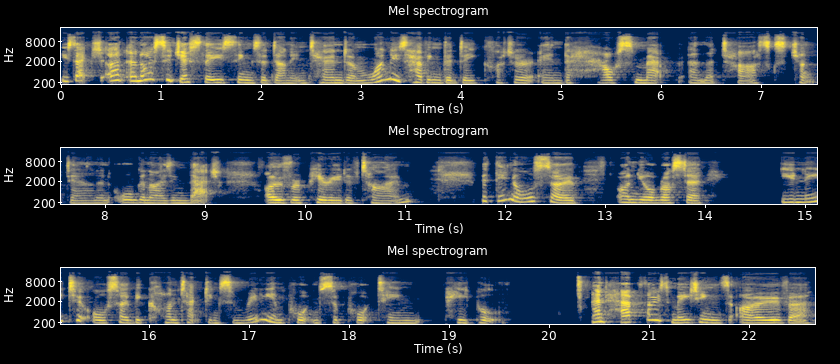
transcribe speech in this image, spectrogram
Is actually, and I suggest these things are done in tandem. One is having the declutter and the house map and the tasks chunked down and organizing that over a period of time. But then also on your roster you need to also be contacting some really important support team people and have those meetings over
